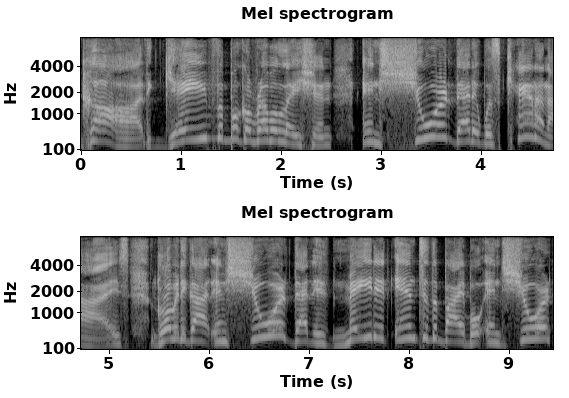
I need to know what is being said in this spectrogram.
God gave the book of Revelation, ensured that it was canonized, glory to God, ensured that it made it into the Bible, ensured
